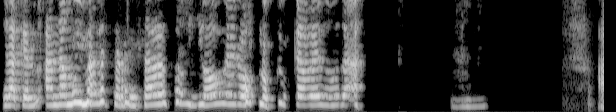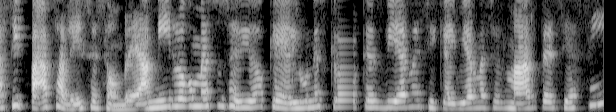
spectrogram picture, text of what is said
la que anda muy mal aterrizada soy yo, pero no cabe duda. Así pasa a veces, hombre. A mí luego me ha sucedido que el lunes creo que es viernes y que el viernes es martes y así,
